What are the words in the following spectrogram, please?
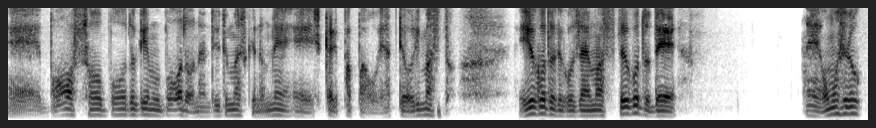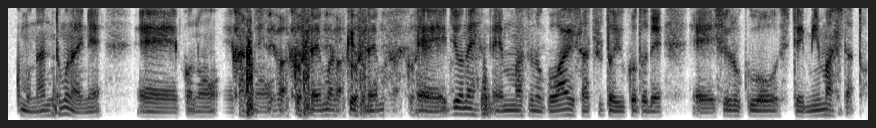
えー暴走ボードゲームボードなんて言ってますけどね、えーしっかりパパをやっておりますということでございます。ということで、えー面白くもなんともないね、えーこの感じではございますけども、えー一応ね、年末のご挨拶ということで、えー収録をしてみましたと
